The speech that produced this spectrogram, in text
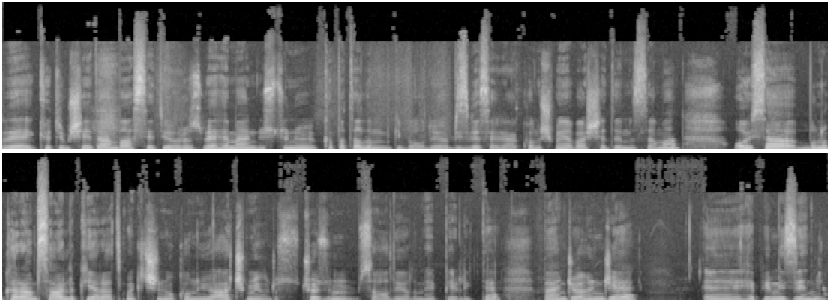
ve kötü bir şeyden bahsediyoruz ve hemen üstünü kapatalım gibi oluyor. Biz mesela konuşmaya başladığımız zaman oysa bunu karamsarlık yaratmak için o konuyu açmıyoruz. Çözüm sağlayalım hep birlikte. Bence önce e, hepimizin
